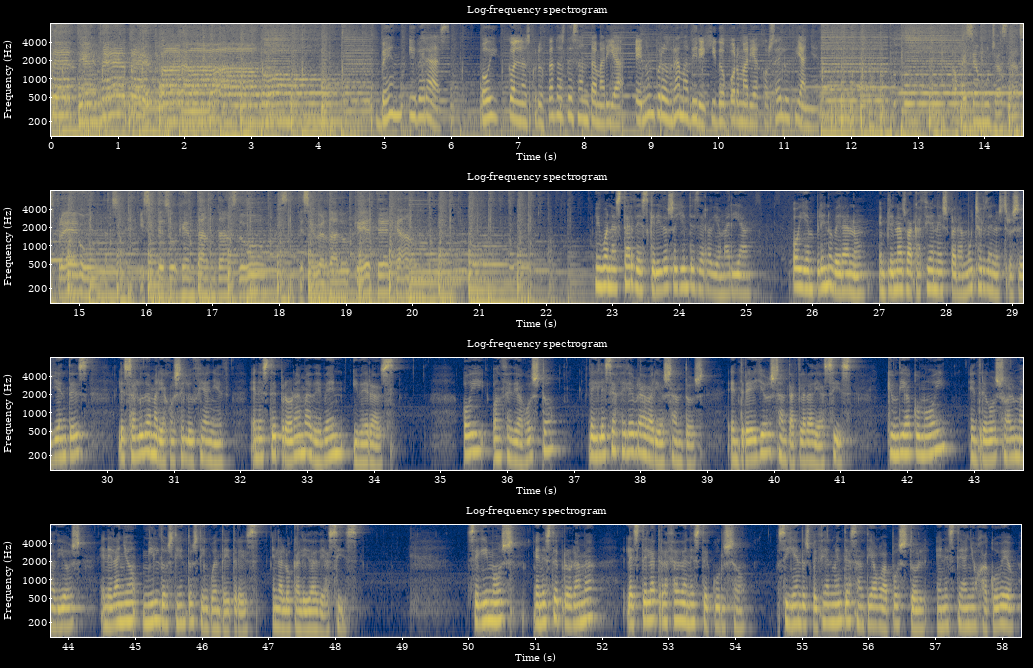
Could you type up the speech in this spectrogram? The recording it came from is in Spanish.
Te tiene preparado. Ven y verás. Hoy con las Cruzadas de Santa María en un programa dirigido por María José Luciáñez. Aunque sean muchas las preguntas y si te surgen tantas dudas, decir verdad lo que te canta. Muy buenas tardes, queridos oyentes de Radio María. Hoy en pleno verano, en plenas vacaciones para muchos de nuestros oyentes, les saluda María José Luciáñez en este programa de Ven y Verás. Hoy, 11 de agosto, la Iglesia celebra a varios santos, entre ellos Santa Clara de Asís, que un día como hoy entregó su alma a Dios en el año 1253, en la localidad de Asís. Seguimos en este programa la estela trazada en este curso siguiendo especialmente a Santiago Apóstol en este año jacobeo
